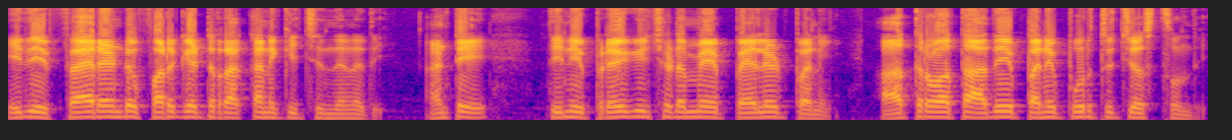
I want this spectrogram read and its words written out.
ఇది ఫైర్ అండ్ ఫర్గెట్ రకానికి చెందినది. అంటే దీన్ని ప్రయోగించడమే పైలట్ పని. ఆ తర్వాత అదే పని పూర్తి చేస్తుంది.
